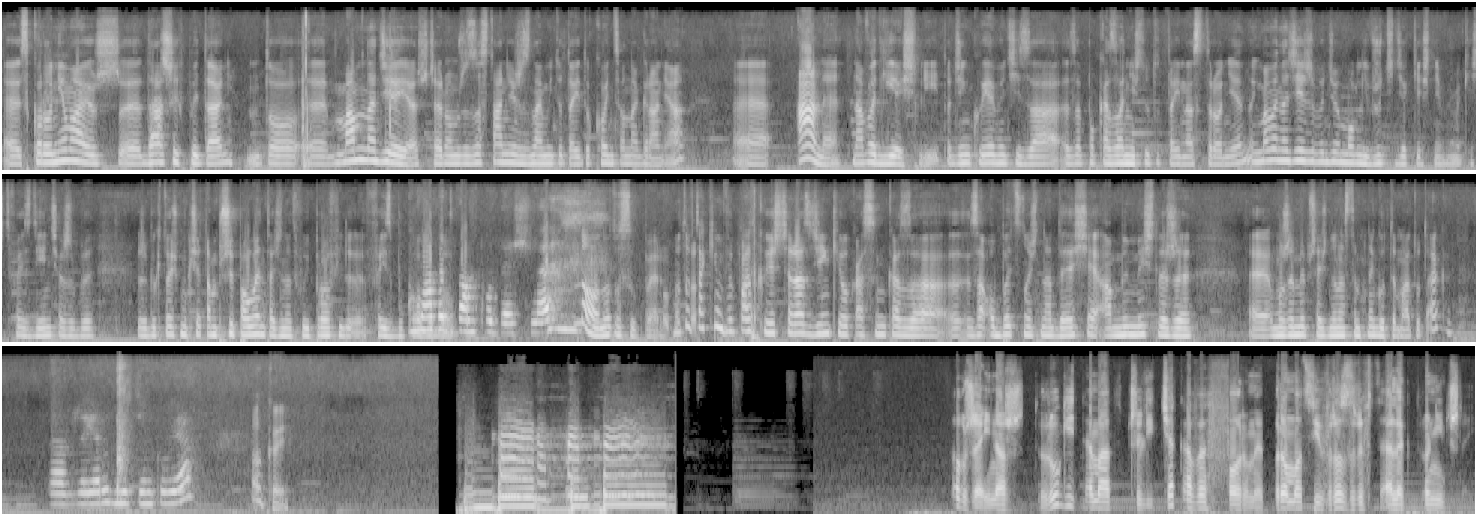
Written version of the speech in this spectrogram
e, skoro nie ma już e, dalszych pytań, no to e, mam nadzieję szczerą, że zostaniesz z nami tutaj do końca nagrania. E, Ale nawet jeśli, to dziękujemy Ci za, za pokazanie się tutaj na stronie. No i mamy nadzieję, że będziemy mogli wrzucić jakieś, nie wiem, jakieś Twoje zdjęcia, żeby, żeby ktoś mógł się tam przypałętać na Twój profil facebookowy. Nawet bo- wam podeślę. No, no to super. No to w takim wypadku jeszcze raz dzięki Okasynka za, za obecność na DS-ie, a my myślę, że e, możemy przejść do następnego tematu, tak? Dobrze, ja również dziękuję. Okej. Dobrze, i nasz drugi temat, czyli ciekawe formy promocji w rozrywce elektronicznej.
